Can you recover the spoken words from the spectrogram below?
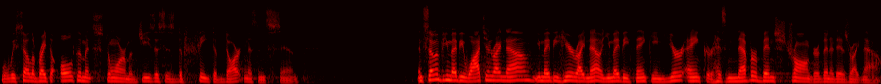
where we celebrate the ultimate storm of Jesus' defeat of darkness and sin. And some of you may be watching right now, you may be here right now, you may be thinking, your anchor has never been stronger than it is right now.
